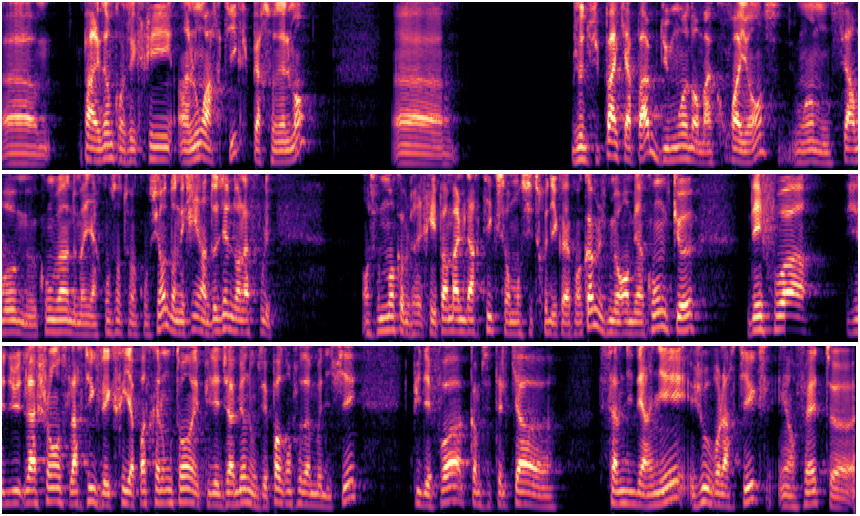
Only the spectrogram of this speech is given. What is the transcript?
Euh, par exemple, quand j'écris un long article, personnellement, euh, je ne suis pas capable, du moins dans ma croyance, du moins mon cerveau me convainc de manière consciente ou inconsciente, d'en écrire un deuxième dans la foulée. En ce moment, comme je réécris pas mal d'articles sur mon site rudicola.com, je me rends bien compte que des fois, j'ai de la chance, l'article, je l'ai écrit il n'y a pas très longtemps, et puis il est déjà bien, donc j'ai pas grand chose à modifier. Puis des fois, comme c'était le cas euh, samedi dernier, j'ouvre l'article, et en fait, euh,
